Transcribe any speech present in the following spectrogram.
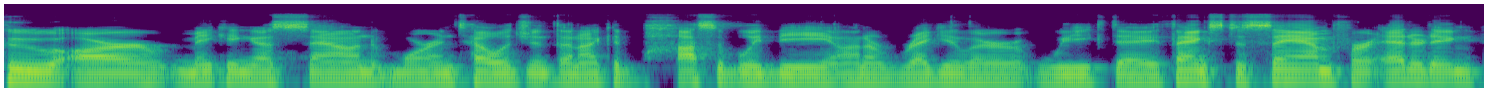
who are making us sound more intelligent than I could possibly be on a regular weekday. Thanks to Sam for editing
